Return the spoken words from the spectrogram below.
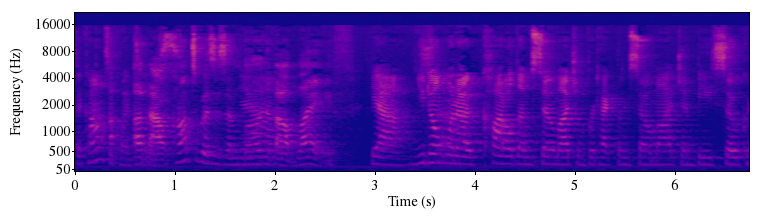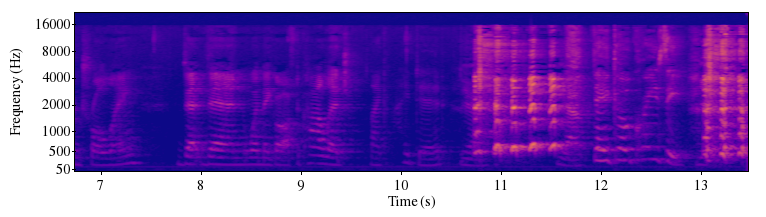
The consequences. about consequences and learn about life. Yeah, you don't So- want to coddle them so much and protect them so much and be so controlling that then when they go off to college, like I did, Yeah. Yeah. they go crazy. Yes.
